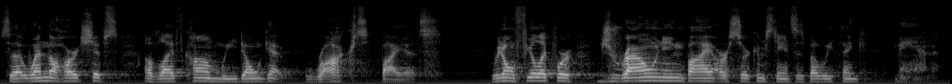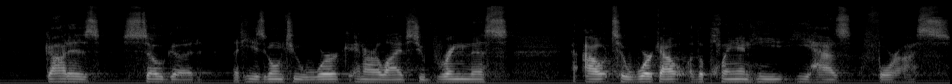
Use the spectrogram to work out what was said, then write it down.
So that when the hardships of life come, we don't get rocked by it we don't feel like we're drowning by our circumstances, but we think, man, God is so good that He's going to work in our lives to bring this out, to work out the plan He, he has for us.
